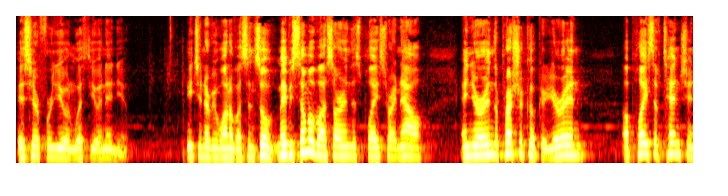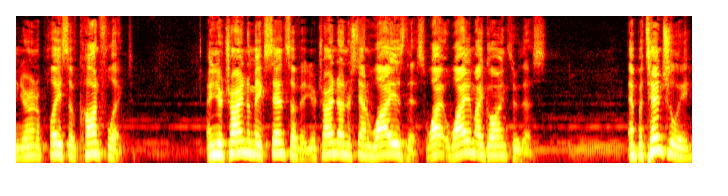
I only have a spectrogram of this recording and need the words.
is here for you and with you and in you. Each and every one of us. And so maybe some of us are in this place right now and you're in the pressure cooker. You're in a place of tension. You're in a place of conflict. And you're trying to make sense of it. You're trying to understand why is this? Why, why am I going through this? And potentially,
